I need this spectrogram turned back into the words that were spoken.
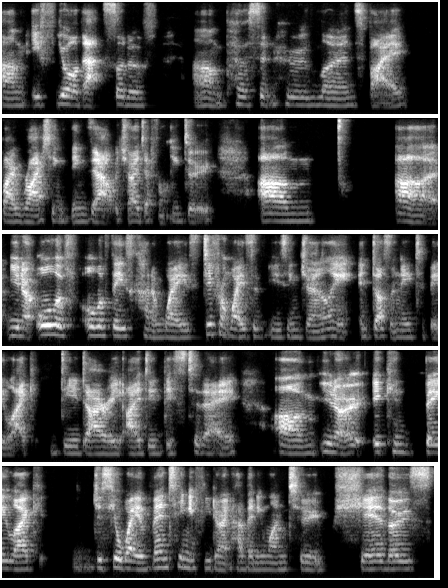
Um, if you're that sort of um, person who learns by by writing things out, which I definitely do. Um, uh, you know, all of all of these kind of ways, different ways of using journaling. It doesn't need to be like, dear diary, I did this today um, you know it can be like just your way of venting if you don't have anyone to share those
